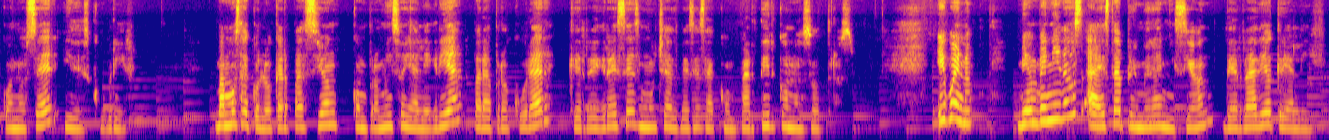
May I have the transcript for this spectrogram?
conocer y descubrir. Vamos a colocar pasión, compromiso y alegría para procurar que regreses muchas veces a compartir con nosotros. Y bueno, bienvenidos a esta primera emisión de Radio Crealig.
